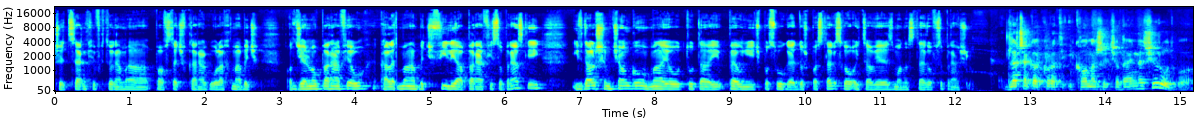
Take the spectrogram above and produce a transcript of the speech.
czy cerkiew, która ma powstać w Karagulach, ma być oddzielną parafią, ale ma być filia parafii sopraskiej i w dalszym ciągu mają tutaj pełnić posługę duszpasterską ojcowie z monasteru w Sopraślu. Dlaczego akurat ikona życiodajne źródło?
